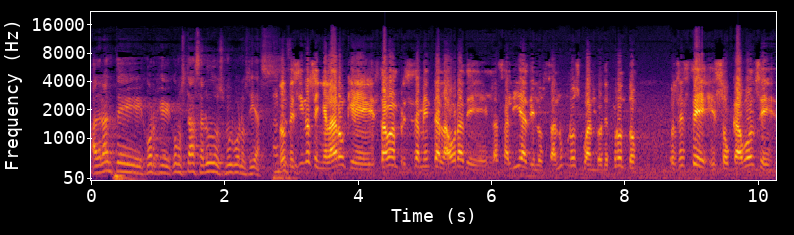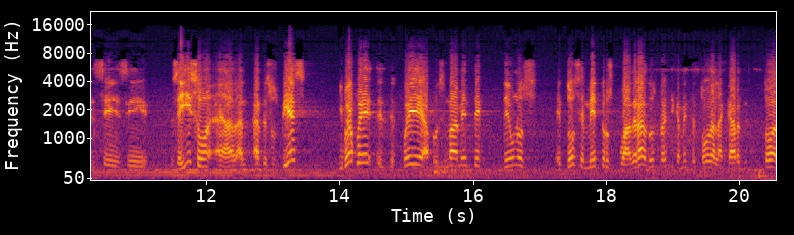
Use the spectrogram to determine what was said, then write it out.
Adelante, Jorge, ¿cómo estás? Saludos, muy buenos días. Los vecinos señalaron que estaban precisamente a la hora de la salida de los alumnos cuando de pronto, pues este socavón se, se, hizo ante sus pies y bueno, fue, fue aproximadamente de unos 12 metros cuadrados, prácticamente toda la, toda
